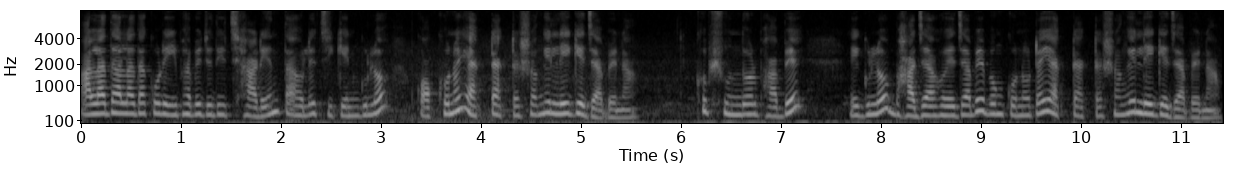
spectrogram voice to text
আলাদা আলাদা করে এইভাবে যদি ছাড়েন, তাহলে চিকেনগুলো কখনোই একটা একটার সঙ্গে লেগে যাবে না। খুব সুন্দরভাবে এগুলো ভাজা হয়ে যাবে এবং কোনোটাই একটা একটার সঙ্গে লেগে যাবে না।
